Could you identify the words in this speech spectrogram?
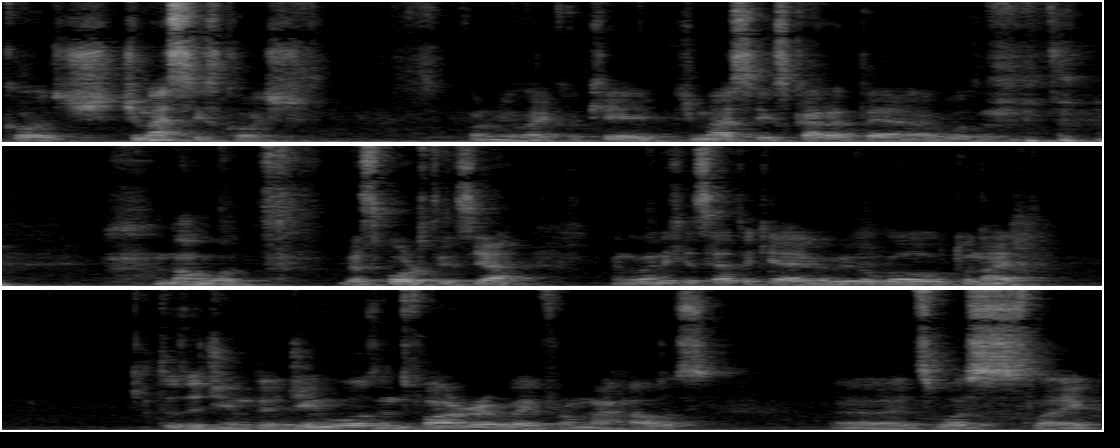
"Coach, gymnastics coach." For me, like, okay, gymnastics, karate. I wasn't know what the sport is, yeah. And when he said, "Okay, we will go tonight to the gym," the gym wasn't far away from my house. Uh, it was like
